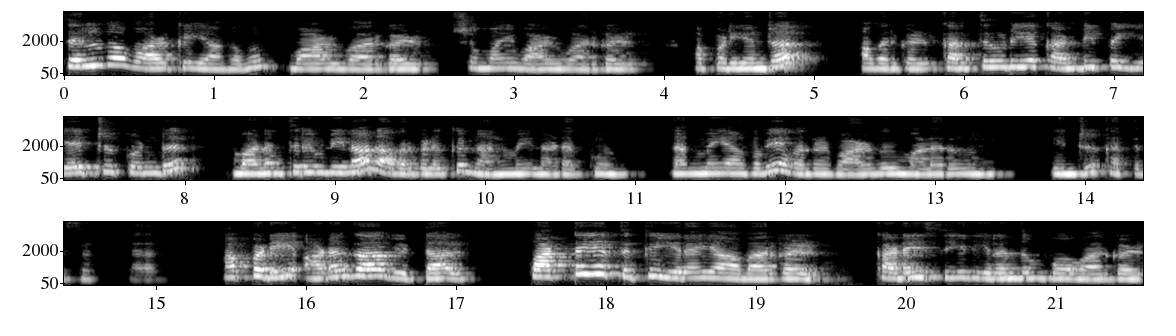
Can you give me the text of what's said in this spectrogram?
செல்வ வாழ்க்கையாகவும் வாழ்வார்கள். சும்மாய் வாழ்வார்கள். அப்படி என்றால் அவர்கள் கர்த்தருடைய கண்டிப்பை ஏற்றுக்கொண்டு மனம் திரும்பினால் அவர்களுக்கு நன்மை நடக்கும். நன்மையாகவே அவர்கள் வாழ்வு மலரும் என்று கர்த்தர் சொல்கிறார். அப்படி அடங்காவிட்டால் பட்டயத்துக்கு இரையாவார்கள். கடைசியில் இறந்தும் போவார்கள்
